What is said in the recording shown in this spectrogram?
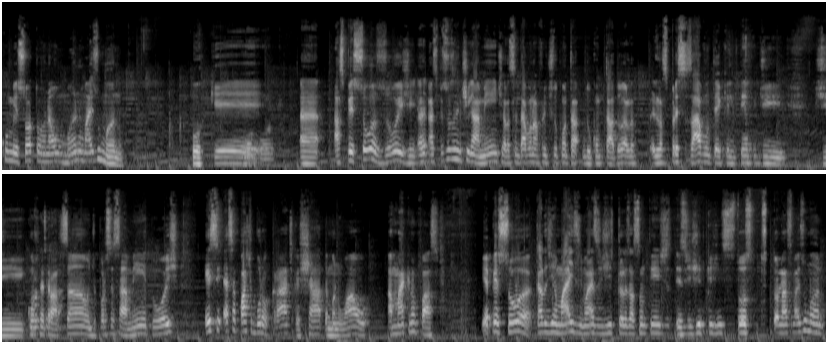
começou a tornar o humano mais humano. Porque ah, as pessoas hoje, as pessoas antigamente, elas sentavam na frente do, do computador, elas, elas precisavam ter aquele tempo de, de concentração, de processamento. Hoje, esse, essa parte burocrática, chata, manual, a máquina faz. E a pessoa, cada dia mais e mais, a digitalização tem exigido que a gente se, tor- se tornasse mais humano.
